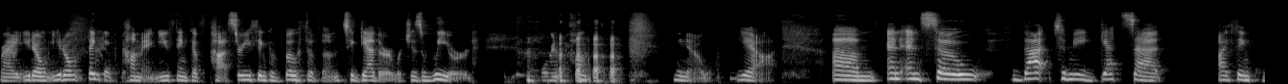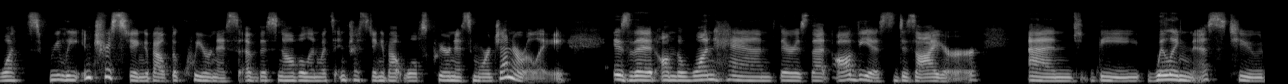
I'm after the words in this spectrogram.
right? You don't you don't think of coming, you think of pus, or you think of both of them together, which is weird or you know, yeah. Um, and and so that to me gets at I think what's really interesting about the queerness of this novel and what's interesting about Woolf's queerness more generally is that on the one hand, there is that obvious desire and the willingness to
